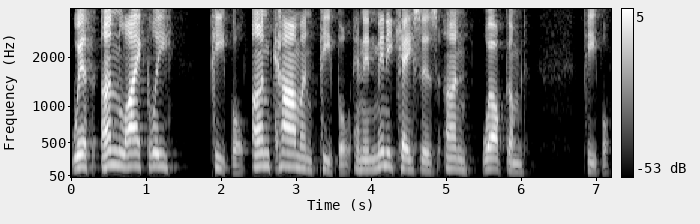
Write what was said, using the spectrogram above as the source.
with unlikely people, uncommon people, and in many cases, unwelcomed people.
